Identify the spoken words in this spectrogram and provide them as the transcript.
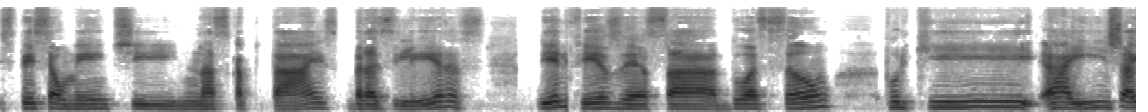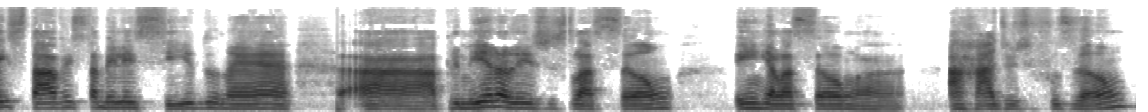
Especialmente nas capitais brasileiras. Ele fez essa doação porque aí já estava estabelecido né, a, a primeira legislação em relação à, radiodifusão,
